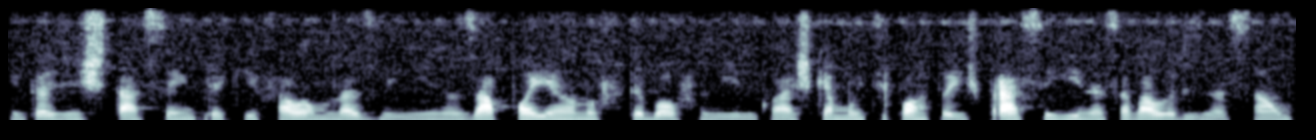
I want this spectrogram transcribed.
Então a gente está sempre aqui falando das meninas, apoiando o futebol feminino, que eu acho que é muito importante para seguir nessa valorização.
